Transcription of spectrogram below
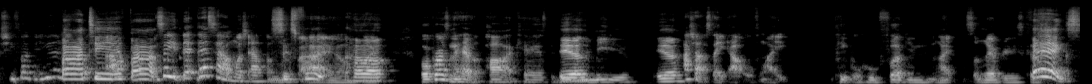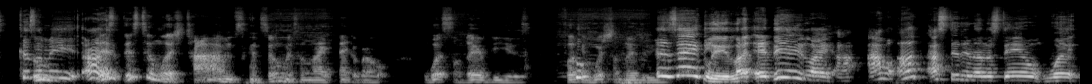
she fucking yeah, five she- I- five See, that, that's how much out the six loop foot. I am. Huh? Like, for a person that has a podcast, to be Yeah. in the media, Yeah. I try to stay out of like people who fucking like celebrities. 'cause Facts. Cause I mean, I, there's, there's too much time consuming to like think about what celebrity is fucking celebrity. exactly. Like and then like I, I I I still didn't understand what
